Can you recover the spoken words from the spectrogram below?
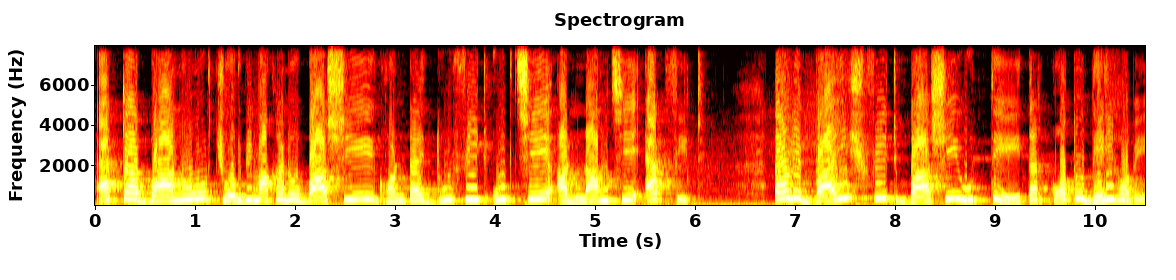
একটা বানর চর্বি মাখানো বাসে ঘন্টায় দু ফিট উঠছে আর নামছে এক ফিট। তাহলে বাইশ ফিট বাসে উঠতে তার কত দেরি হবে?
